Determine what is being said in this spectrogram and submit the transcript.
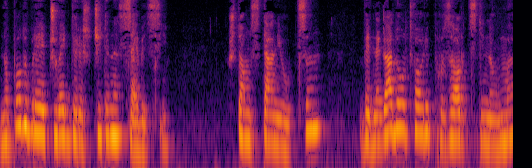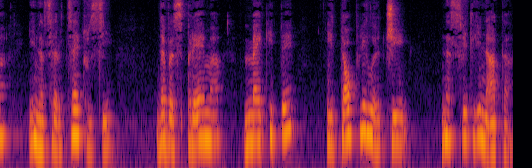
но по-добре е човек да разчита на себе си. Щом стане от сън, веднага да отвори прозорците на ума и на сърцето си, да възприема меките и топли лъчи на светлината.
